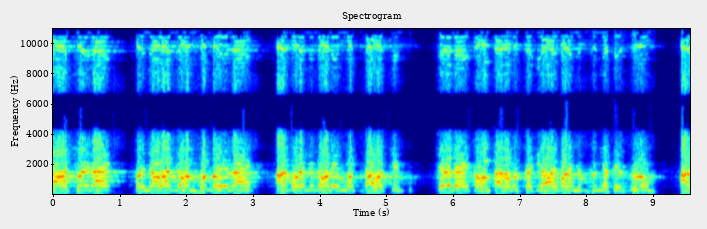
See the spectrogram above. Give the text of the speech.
দাওয়াত ছুড়ে যায়, বলেন যে আওয়াজ যখন বন্ধ হয়ে যায়, আর বলেন যে যখন এই দাওয়াতকে ছেড়ে দেয়, তখন তার অবস্থা কি হয়? বলেন যে দুনিয়াতে জুলুম আর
